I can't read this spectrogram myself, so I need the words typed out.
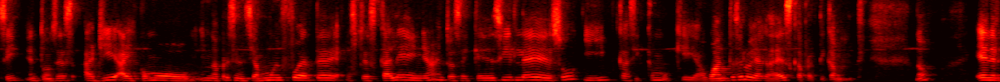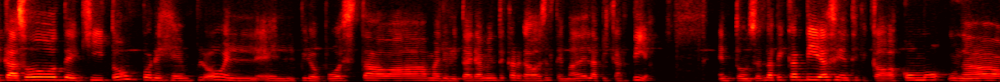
¿sí? Entonces allí hay como una presencia muy fuerte de usted es caleña, entonces hay que decirle eso y casi como que aguánteselo y agradezca prácticamente, ¿no? En el caso de Quito, por ejemplo, el, piropo estaba mayoritariamente cargado hacia el tema de la picardía. Entonces, la picardía se identificaba como una,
